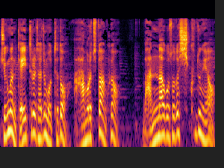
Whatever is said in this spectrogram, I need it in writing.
지금은 데이트를 자주 못해도 아무렇지도 않고요. 만나고서도 시큰둥해요.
